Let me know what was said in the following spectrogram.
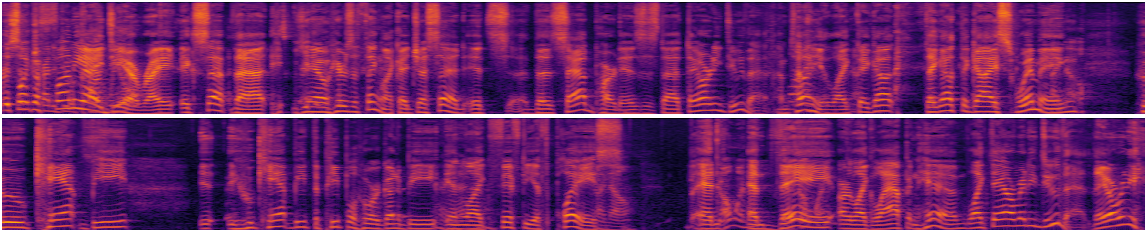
it's like a try to do funny cartwheel- idea, right? Except that you know, here's the thing. Like I just said, it's uh, the sad part is is that they already do that. I'm telling you, like they got they got the guy swimming who can't beat who can't beat the people who are going to be in like 50th place. I know. And, going. and they are like lapping him like they already do that. They already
